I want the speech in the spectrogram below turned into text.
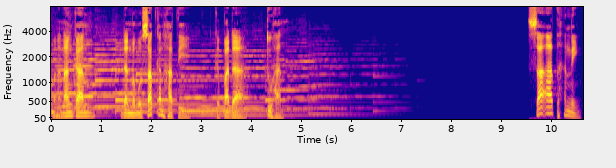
menenangkan, dan memusatkan hati kepada Tuhan. Saat hening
